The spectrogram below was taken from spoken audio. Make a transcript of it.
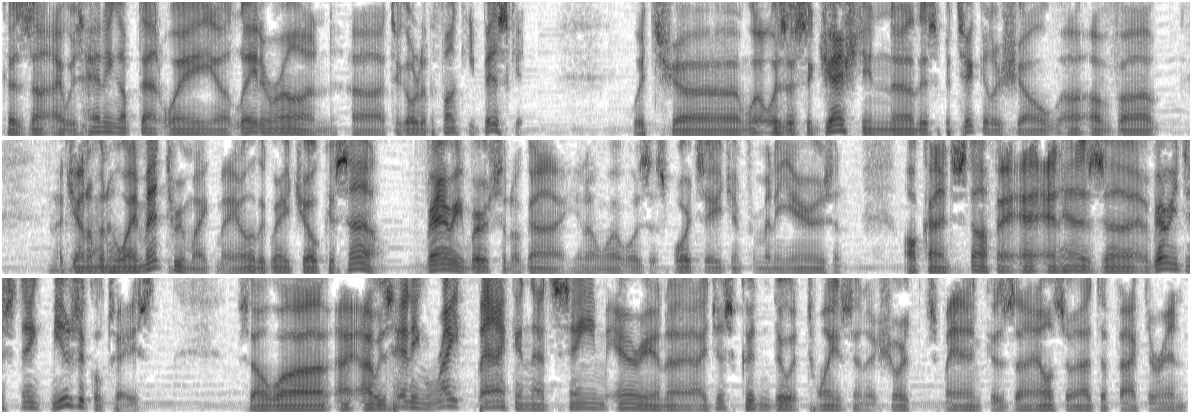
because uh, I was heading up that way uh, later on uh, to go to the Funky Biscuit, which uh, was a suggestion uh, this particular show uh, of uh, a gentleman who I met through Mike Mayo, the great Joe Casal. Very versatile guy, you know, was a sports agent for many years and all kinds of stuff, and, and has uh, a very distinct musical taste. So uh, I, I was heading right back in that same area, and I, I just couldn't do it twice in a short span because I also had to factor in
